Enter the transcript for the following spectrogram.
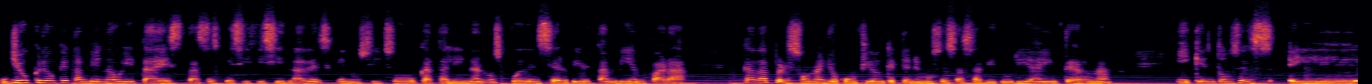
Yo creo que también ahorita estas especificidades que nos hizo Catalina nos pueden servir también para cada persona. Yo confío en que tenemos esa sabiduría interna y que entonces, eh,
